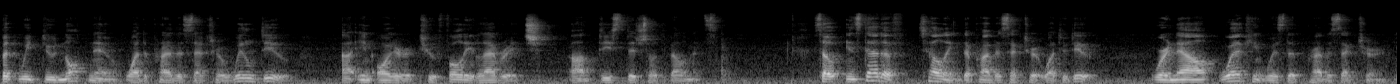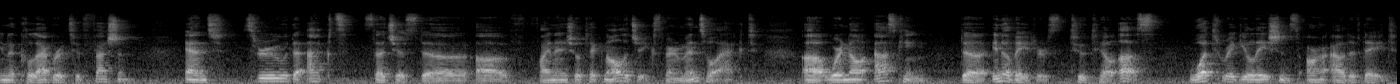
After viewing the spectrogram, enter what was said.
but we do not know what the private sector will do uh, in order to fully leverage uh, these digital developments. So instead of telling the private sector what to do, we're now working with the private sector in a collaborative fashion. And through the acts such as the uh, Financial Technology Experimental Act, uh, we're now asking the innovators to tell us what regulations are out of date,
